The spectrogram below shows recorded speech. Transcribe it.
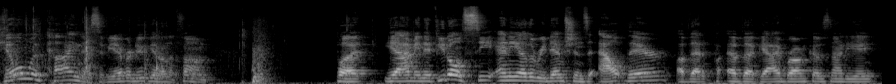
Kill them with kindness if you ever do get on the phone. But yeah, I mean, if you don't see any other redemptions out there of that of that guy Broncos ninety eight,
